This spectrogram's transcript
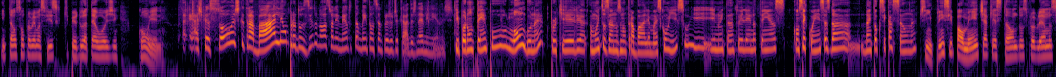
então são problemas físicos que perduram até hoje com ele. As pessoas que trabalham produzindo nosso alimento também estão sendo prejudicadas, né, meninas? E por um tempo longo, né? Porque ele há muitos anos não trabalha mais com isso e, e no entanto, ele ainda tem as consequências da, da intoxicação, né? Sim, principalmente a questão dos problemas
